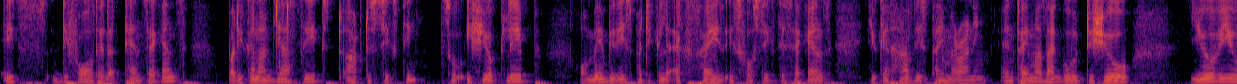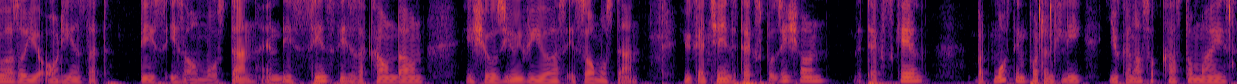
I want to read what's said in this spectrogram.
it's defaulted at 10 seconds but you can adjust it to up to 60 so if your clip or maybe this particular exercise is for 60 seconds you can have this timer running. And timers are good to show your viewers or your audience that this is almost done. And this since this is a countdown it shows your viewers it's almost done. You can change the text position the text scale but most importantly you can also customize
